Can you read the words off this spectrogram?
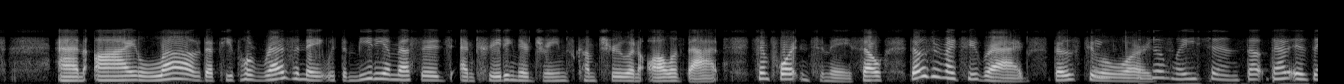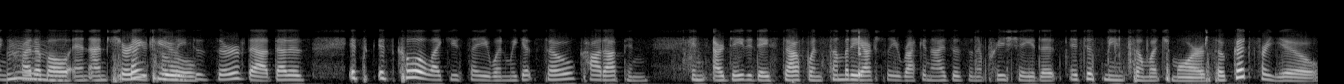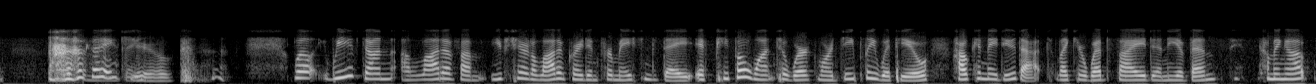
And I love that people resonate with the media message and creating their dreams come true and all of that. It's important to me. So those are my two brags, those two awards. Congratulations. That that is incredible mm. and I'm sure Thank you totally you. deserve that. That is it's it's cool like you say when we get so caught up in in our day-to-day stuff when somebody actually recognizes and appreciates it it just means so much more. So good for you. Thank you. Well we've done a lot of um, you've shared a lot of great information today. If people want to work more deeply with you how can they do that? Like your website any events coming up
